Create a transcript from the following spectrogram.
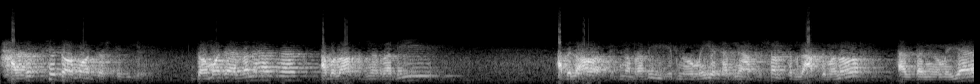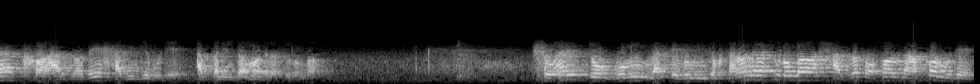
حضرت سه داماد داشته دیگه. داماد اول حضرت ابوالعاص ابن ربیع ابوالعاص ابن ربیع ابن امیه ابن عبدالشمس ابن عبد مناف از بنی امیه خواهرزاده خدیجه بوده اولین داماد رسول الله شوهر دومین و سومین دختران رسول الله حضرت عثمان بن عفان بوده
